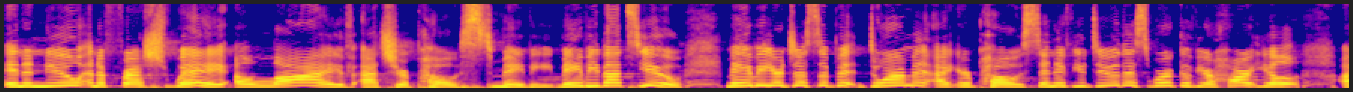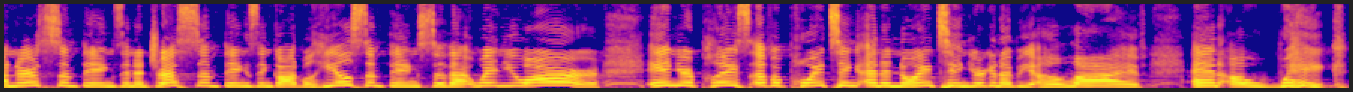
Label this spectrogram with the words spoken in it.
in a new and a fresh way, alive at your post, maybe. Maybe that's you. Maybe you're just a bit dormant at your post. And if you do this work of your heart, you'll unearth some things and address some things, and God will heal some things so that when you are in your place of appointing and anointing, you're gonna be alive alive and awake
